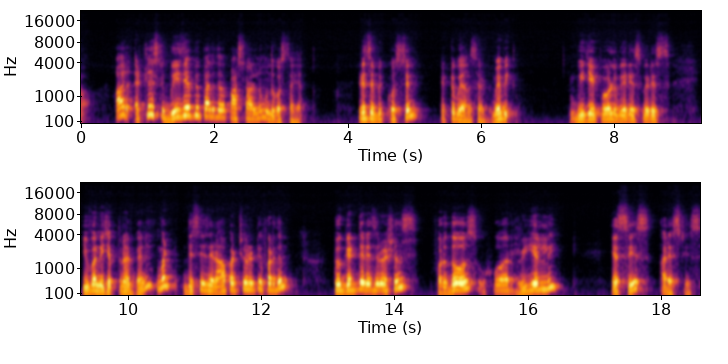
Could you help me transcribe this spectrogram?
ఆర్ అట్లీస్ట్ బీజేపీ పాలిత రాష్ట్రాలను ముందుకు వస్తాయా it is a big question at to be answered maybe BJP వాళ్ళు వేరియస్ వేరియస్ ఇవన్నీ చెప్తున్నారు కానీ but this is an opportunity for them to get the reservations for those who are really ఎస్సీస్ or ఎస్టీస్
